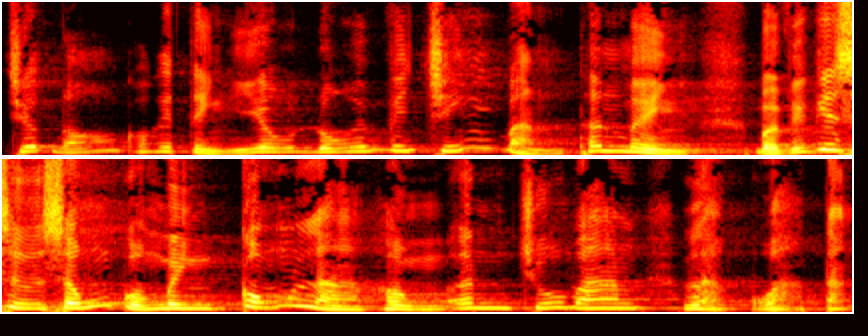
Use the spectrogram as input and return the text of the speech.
trước đó có cái tình yêu đối với chính bản thân mình. Bởi vì cái sự sống của mình cũng là hồng ân chúa ban, là quà tặng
